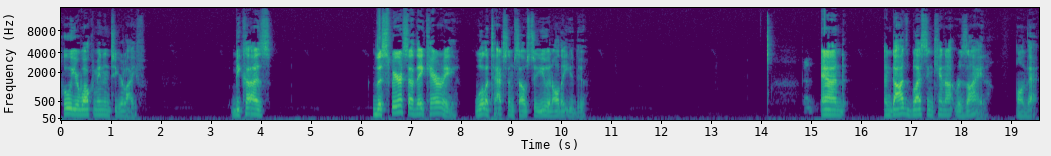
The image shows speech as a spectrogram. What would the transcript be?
who you're welcoming into your life. Because the spirits that they carry will attach themselves to you in all that you do. And and God's blessing cannot reside on that.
